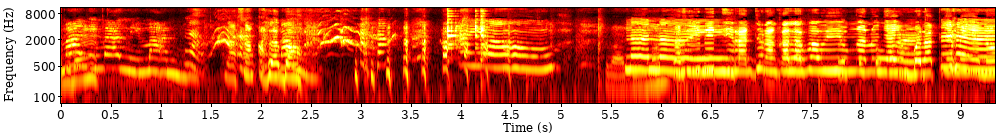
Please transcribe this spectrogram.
mommy, mommy, mommy. Lasang kalabaw. Ayaw. Naman. na. Kasi initiran siya ng kalabaw eh, yung ano niya, yung balat niya may ano.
